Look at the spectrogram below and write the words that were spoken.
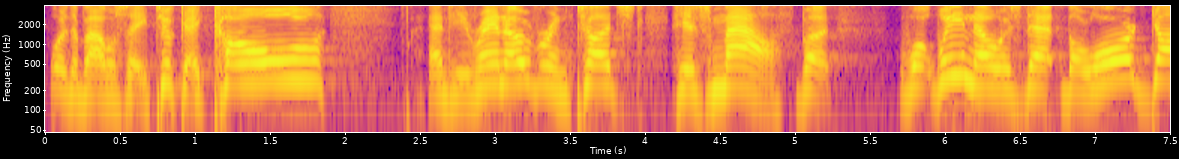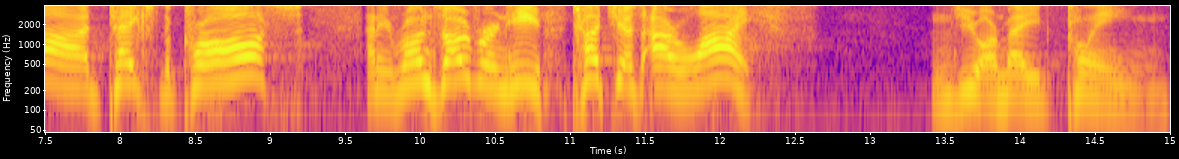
what did the Bible say? He took a coal and he ran over and touched his mouth. But what we know is that the Lord God takes the cross and he runs over and he touches our life. And you are made clean.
